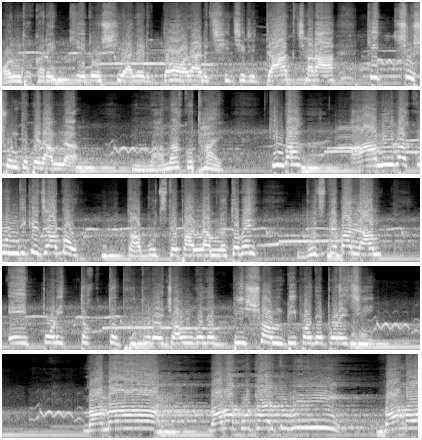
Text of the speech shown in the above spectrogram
অন্ধকারে কেদো শিয়ালের দল আর ঝিঝির ডাক ছাড়া কিচ্ছু শুনতে পেলাম না। মামা কোথায়? কিংবা আমি বা কোন দিকে যাব? তা বুঝতে পারলাম না। তবে বুঝতে পারলাম এই পরিত্যক্ত ভুতুরে জঙ্গলে বিষম বিপদে পড়েছি। মামা! মামা, কোথায় তুমি? মামা!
